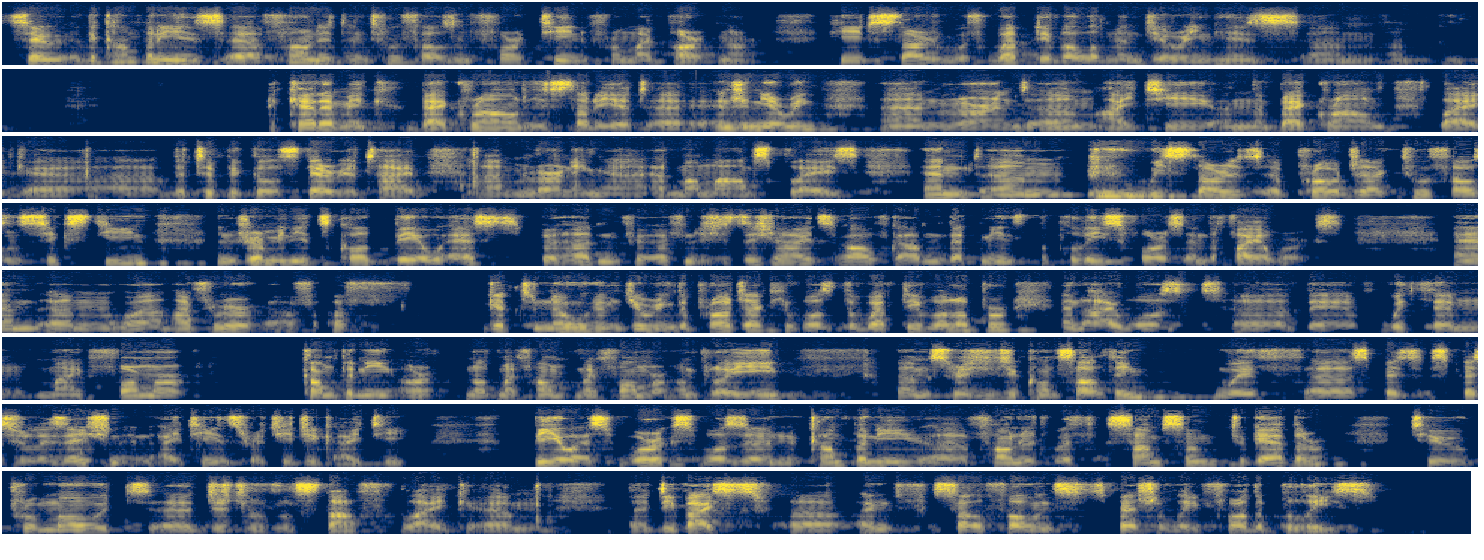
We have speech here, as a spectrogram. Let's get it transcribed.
So the company is uh, founded in 2014 from my partner. He started with web development during his um, um, academic background. He studied uh, engineering and learned um, IT in the background, like uh, the typical stereotype, um, learning uh, at my mom's place. And um, we started a project 2016. In Germany, it's called BOS, Behörden für öffentliche Sicherheitsaufgaben. That means the police force and the fireworks. And um, well, I've, learned, I've, I've get to know him during the project. He was the web developer, and I was uh, there with him, my former company or not my, my former employee, um, strategic consulting with uh, spe specialization in IT and strategic IT. BOS Works was a company uh, founded with Samsung together to promote uh, digital stuff like um, uh, devices uh, and cell phones, especially for the police.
